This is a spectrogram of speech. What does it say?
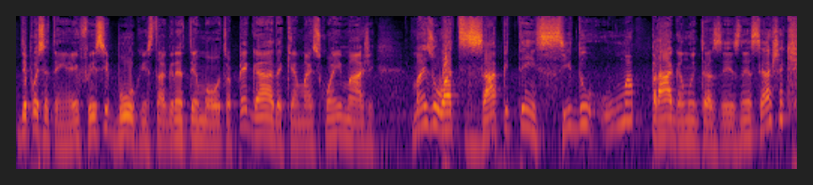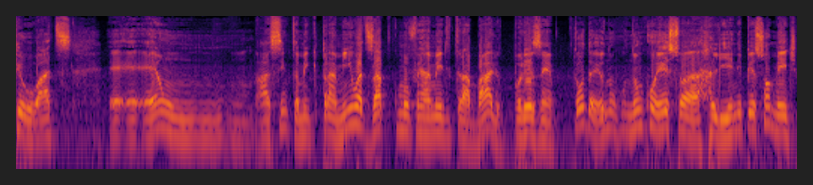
Depois você tem aí o Facebook, o Instagram tem uma outra pegada, que é mais com a imagem. Mas o WhatsApp tem sido uma praga muitas vezes, né? Você acha que o WhatsApp é, é, é um, um, Assim também, que para mim o WhatsApp como ferramenta de trabalho, por exemplo, toda eu não, não conheço a Liene pessoalmente.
